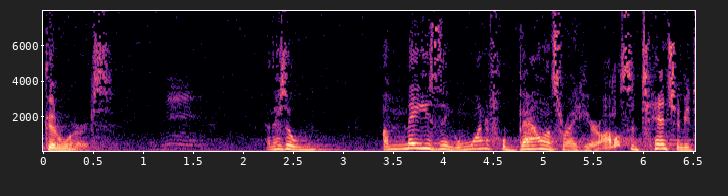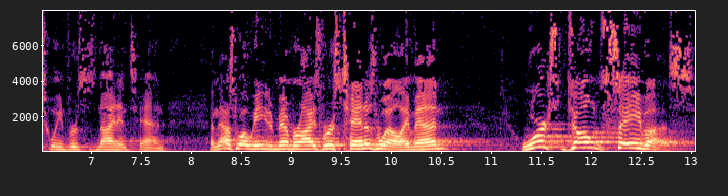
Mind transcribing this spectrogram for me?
good works. And there's an amazing, wonderful balance right here. Almost a tension between verses 9 and 10. And that's why we need to memorize verse 10 as well. Amen? Works don't save us.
